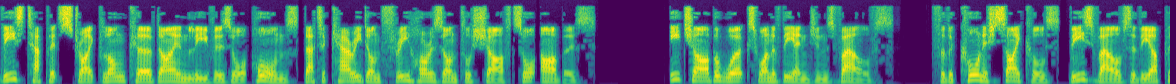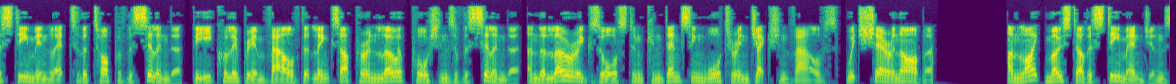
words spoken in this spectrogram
These tappets strike long curved iron levers or horns that are carried on three horizontal shafts or arbors. Each arbor works one of the engine's valves. For the Cornish cycles, these valves are the upper steam inlet to the top of the cylinder, the equilibrium valve that links upper and lower portions of the cylinder, and the lower exhaust and condensing water injection valves, which share an arbor. Unlike most other steam engines,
